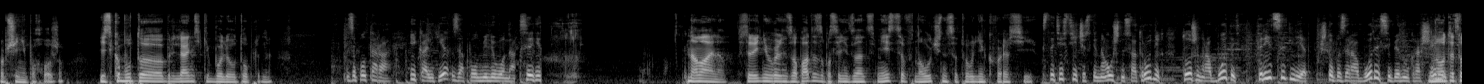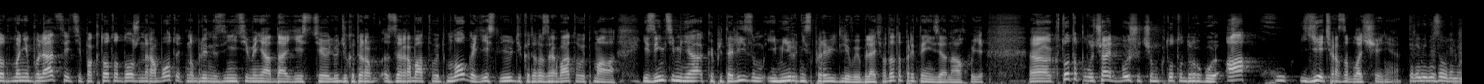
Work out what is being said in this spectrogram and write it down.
Вообще не похоже. Здесь как будто бриллиантики более утоплены. за полтора и колье за полмиллиона. Средний Нормально. Средний уровень зарплаты за последние 12 месяцев научный сотрудник в России. статистический научный сотрудник должен работать 30 лет, чтобы заработать себе на Ну украшение. вот это вот манипуляции, типа кто-то должен работать, но, блин, извините меня, да, есть э, люди, которые зарабатывают много, есть люди, которые зарабатывают мало. Извините меня, капитализм и мир несправедливый, блядь, вот это претензия нахуй. Э, кто-то получает больше, чем кто-то другой. Охуеть разоблачение. Ирины Мизулиной.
